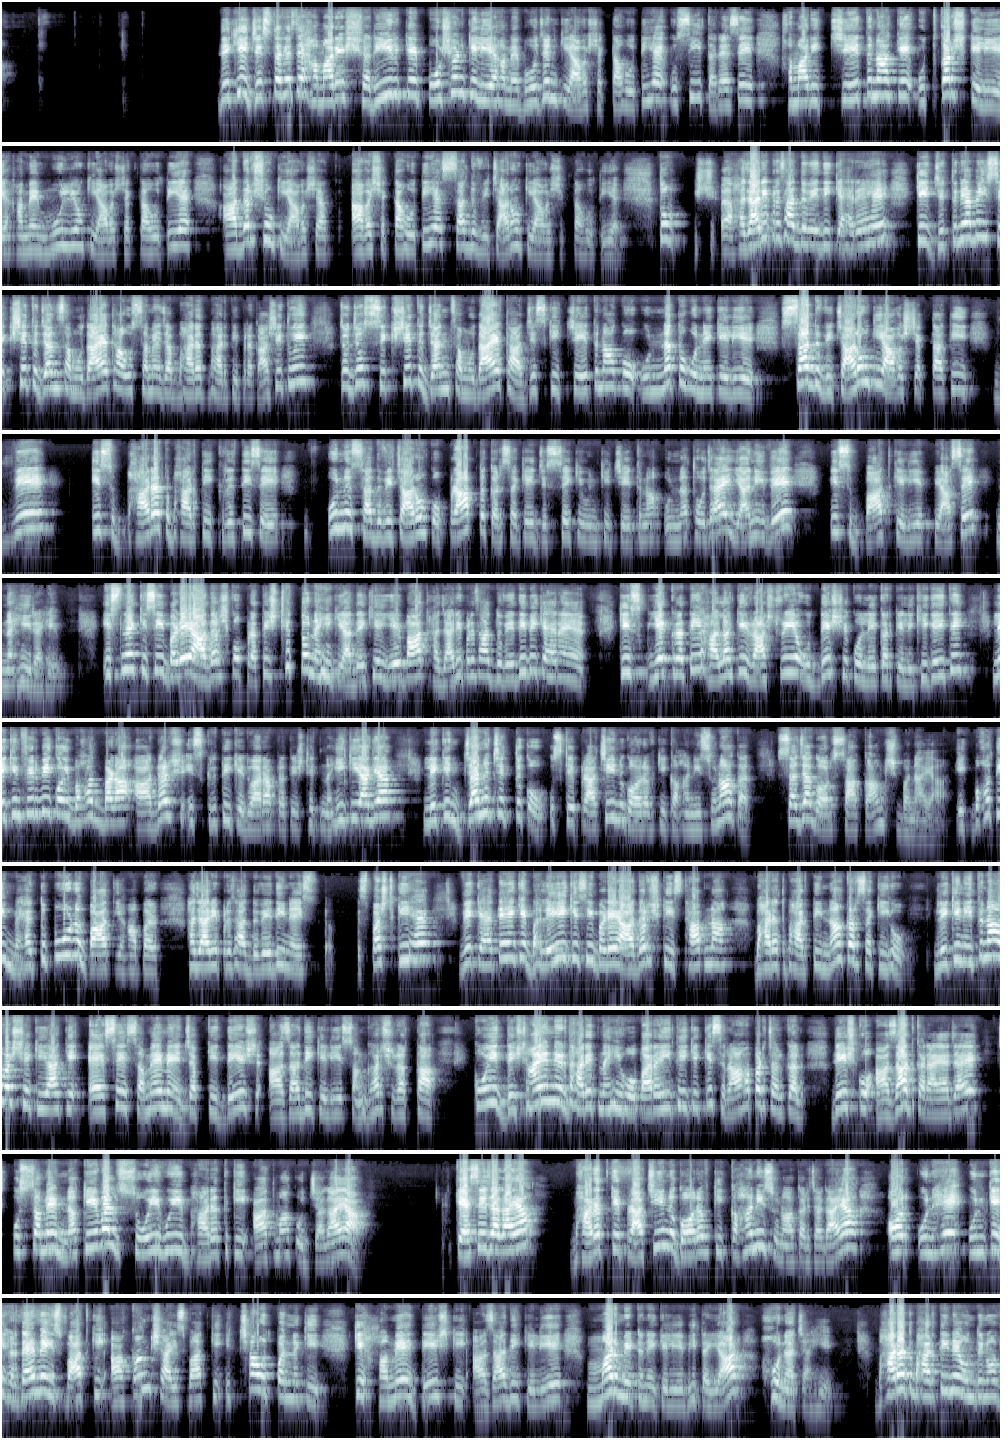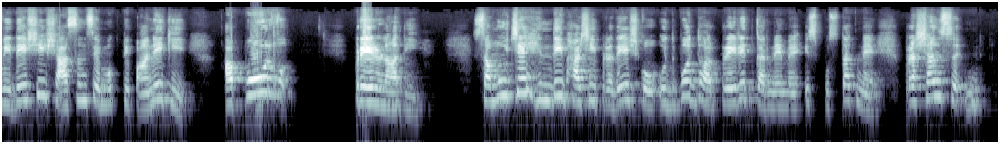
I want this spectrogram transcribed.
देखिए, जिस तरह से हमारे शरीर के पोषण के लिए हमें भोजन की आवश्यकता होती है, उसी तरह से हमारी चेतना के उत्कर्ष के लिए हमें मूल्यों की आवश्यकता होती है, आदर्शों की आवश्यक, आवश्यकता होती है सद विचारों की आवश्यकता होती है। तो हजारी प्रसाद द्विवेदी कह रहे हैं कि जितने भी शिक्षित जन समुदाय था उस समय जब भारत भारती प्रकाशित हुई तो जो शिक्षित जन समुदाय था, जिसकी चेतना को उन्नत होने के लिए सद विचारों की आवश्यकता थी, वे इस भारत भारती कृति से उन सदविचारों को प्राप्त कर सके जिससे कि उनकी चेतना उन्नत हो जाए, यानी वे इस बात के लिए प्यासे नहीं रहे। इसने किसी बड़े आदर्श को प्रतिष्ठित तो नहीं किया। देखिए, ये बात हजारी प्रसाद द्विवेदी भी कह रहे हैं कि ये कृति हालाँकि राष्ट्रीय उद्देश्य को लेकर के लिखी गई थी, लेकिन फिर भी कोई बहुत बड़ा आदर्श इस कृति के द्वारा प्रतिष्ठित नहीं किया गया। लेकिन जनचित्त को उसके प्राचीन गौरव की कहानी सुनाकर सजग और साकांक्ष बनाया। एक बहुत ही महत्वपूर्ण बात यहाँ पर हजारी प्रसाद द्विवेदी ने इस स्पष्ट की है। वे कहते हैं कि भले ही किसी बड़े आदर्श की स्थापना भारत भारती ना कर सकी हो, लेकिन इतना अवश्य किया कि ऐसे समय में जबकि देश आज़ादी के लिए संघर्षरत था कोई दिशाएँ निर्धारित नहीं हो पा रही थी कि किस राह पर चलकर देश को आज़ाद कराया जाए, उस समय न केवल सोई हुई भारत की आत्मा को जगाया, कैसे जगाया? भारत के प्राचीन गौरव की कहानी सुनाकर जगाया और उन्हें, उनके हृदय में इस बात की आकांक्षा, इस बात की इच्छा उत्पन्न की कि हमें देश की आज़ादी के लिए, मर मिटने के लिए भी तैयार होना चाहिए। भारत भारती ने उन दिनों विदेशी शासन से मुक्ति पाने की अपूर्व प्रेरणा दी। समूचे हिंदी भाषी प्रदेश को उद्बुद्ध और प्रेरित करने में इस पुस्तक ने प्रशंस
